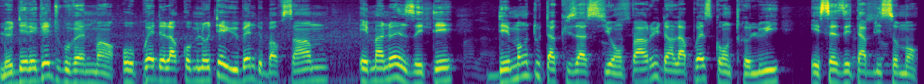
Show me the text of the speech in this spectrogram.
Le délégué du gouvernement auprès de la communauté urbaine de Bafsam, Emmanuel Zété, dément toute accusation parue dans la presse contre lui et ses établissements.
